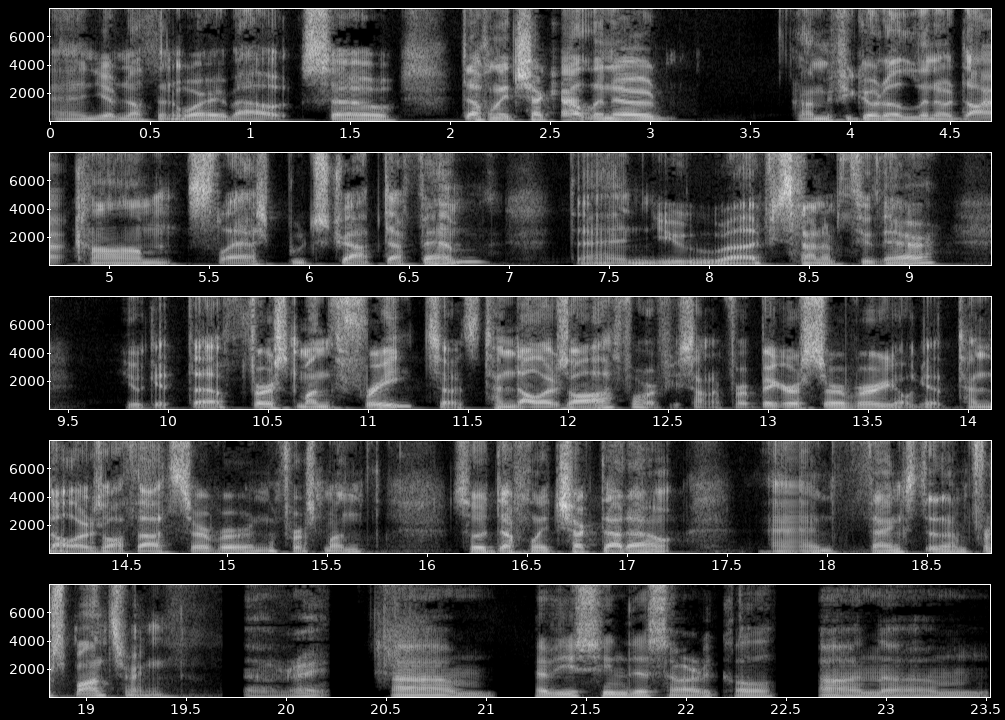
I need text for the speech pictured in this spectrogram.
and you have nothing to worry about. So definitely check out Linode. Um, if you go to linode.com slash bootstrapped.fm, then you, uh, if you sign up through there, you'll get the first month free. So it's $10 off. Or if you sign up for a bigger server, you'll get $10 off that server in the first month. So definitely check that out. And thanks to them for sponsoring. All right. Um, have you seen this article on um,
